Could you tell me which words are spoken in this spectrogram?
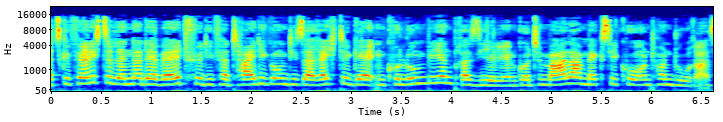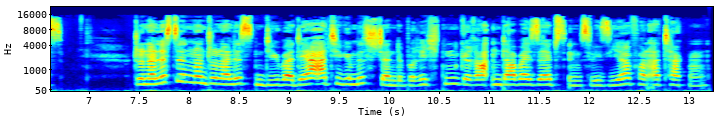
Als gefährlichste Länder der Welt für die Verteidigung dieser Rechte gelten Kolumbien, Brasilien, Guatemala, Mexiko und Honduras. Journalistinnen und Journalisten, die über derartige Missstände berichten, geraten dabei selbst ins Visier von Attacken.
